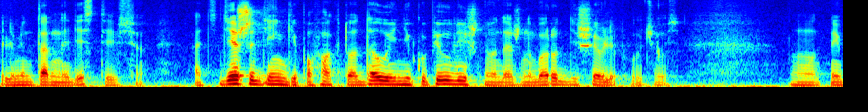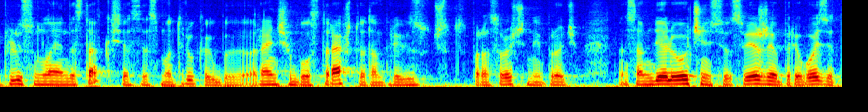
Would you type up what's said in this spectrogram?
элементарное действие и все. А те же деньги по факту отдал и не купил лишнего, даже наоборот дешевле получилось. Вот. Ну И плюс онлайн-доставка, сейчас я смотрю, как бы раньше был страх, что там привезут что-то просроченное и прочее. На самом деле очень все свежее привозят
